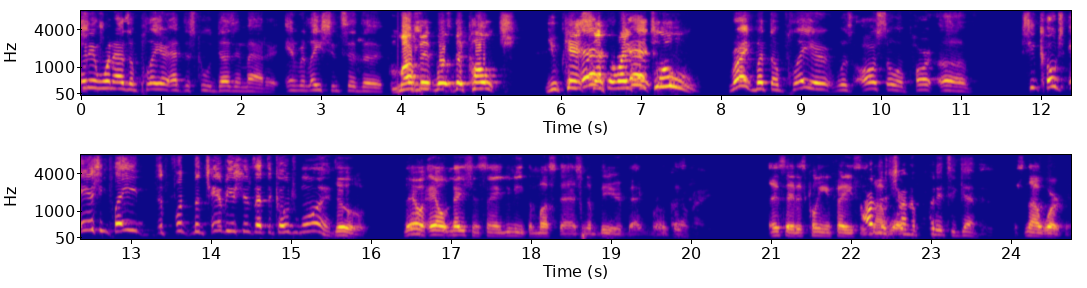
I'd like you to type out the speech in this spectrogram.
winning one as a player at the school doesn't matter in relation to the Muffet was the coach. You can't Yes, separate yes. the two. right, but the player was also a part of. She coached and she played the the championships that the coach won. Dude, they're on L Nation saying you need the mustache and the beard back, bro. 'cause All right. they say this clean face is I'm not just trying to put it together. It's not working.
